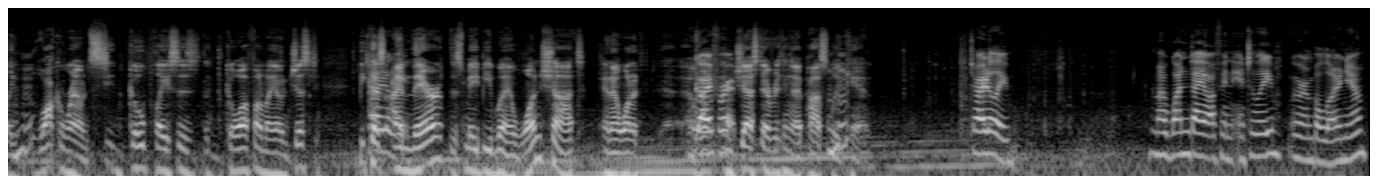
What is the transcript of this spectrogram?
like Mm-hmm. walk around, see, go places, go off on my own, just because Totally. I'm there. This may be my one shot, and I want to uh, Go for it. ingest everything I possibly Mm-hmm. can. totally my one day off in italy we were in bologna and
